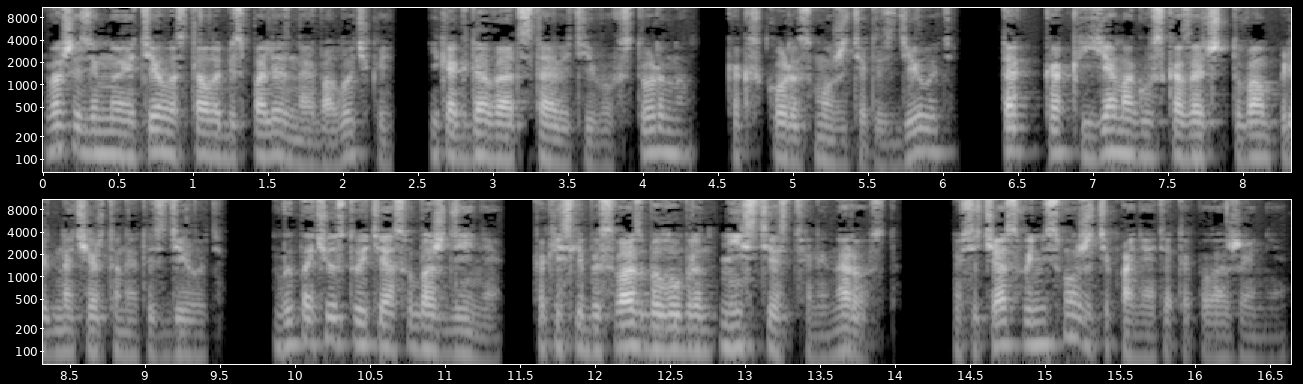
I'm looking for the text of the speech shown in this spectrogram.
Ваше земное тело стало бесполезной оболочкой, и когда вы отставите его в сторону, как скоро сможете это сделать, так как я могу сказать, что вам предначертано это сделать, вы почувствуете освобождение, как если бы с вас был убран неестественный нарост. Но сейчас вы не сможете понять это положение.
